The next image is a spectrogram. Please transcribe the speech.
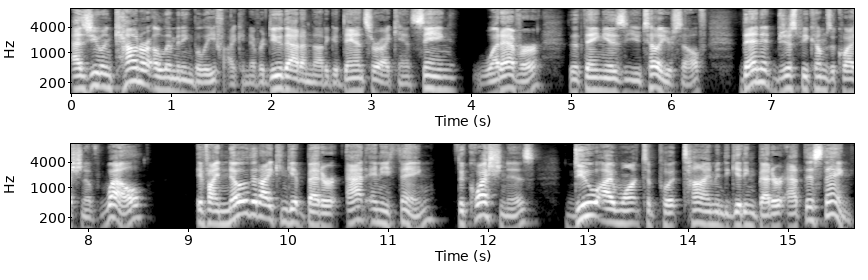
as you encounter a limiting belief, I can never do that, I'm not a good dancer, I can't sing, whatever the thing is you tell yourself, then it just becomes a question of, well, if I know that I can get better at anything, the question is, do I want to put time into getting better at this thing?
